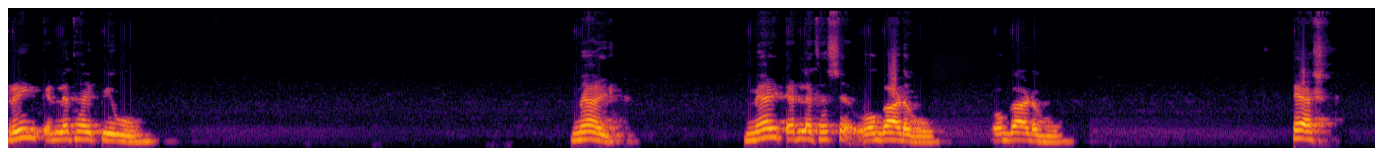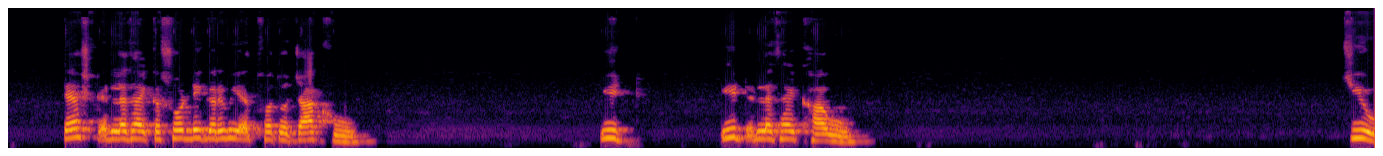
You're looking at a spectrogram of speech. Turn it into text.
ડ્રિંક એટલે થાય પીવું. મેલ્ટ મેલ્ટ એટલે થશે ઓગાળવું. ઓગાળવું. ટેસ્ટ ટેસ્ટ એટલે થાય કસોટી કરવી અથવા તો ચાખવું. ઈટ ઈટ એટલે થાય ખાવું. ચ્યુ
